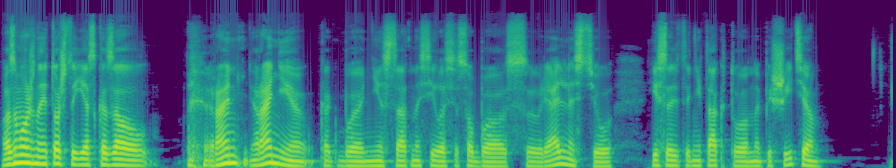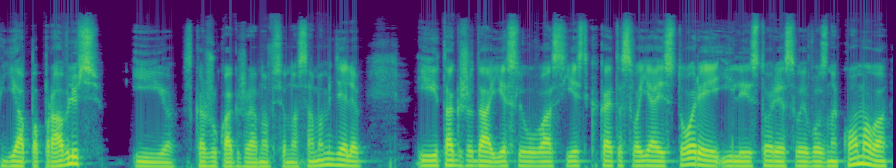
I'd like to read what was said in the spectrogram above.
возможно, и то, что я сказал ран- ранее, как бы не соотносилось особо с реальностью. Если это не так, то напишите, я поправлюсь и скажу, как же оно все на самом деле. И также, да, если у вас есть какая-то своя история или история своего знакомого,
